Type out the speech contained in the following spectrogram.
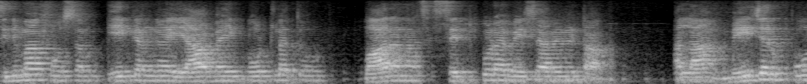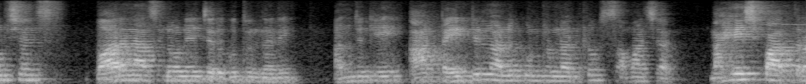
సినిమా కోసం ఏకంగా యాభై కోట్లతో వారణాసి సెట్ కూడా వేశారని టాక్. అలా మేజర్ పోర్షన్స్ వారణాసిలోనే జరుగుతుందని అందుకే ఆ టైటిల్ను అనుకుంటున్నట్లు సమాచారం. మహేష్ పాత్ర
